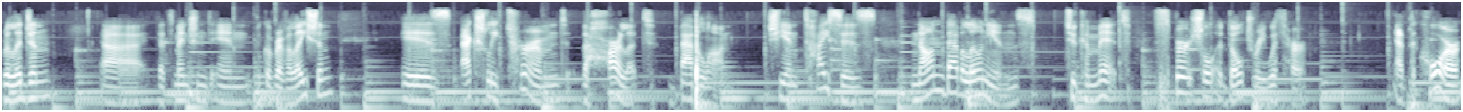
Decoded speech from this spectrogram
religion uh, that's mentioned in Book of Revelation, is actually termed the harlot Babylon. She entices non Babylonians to commit spiritual adultery with her. At the core,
